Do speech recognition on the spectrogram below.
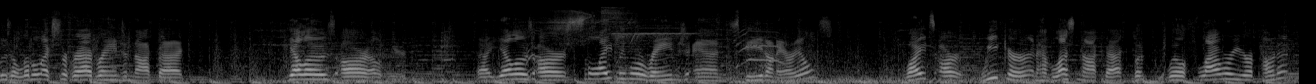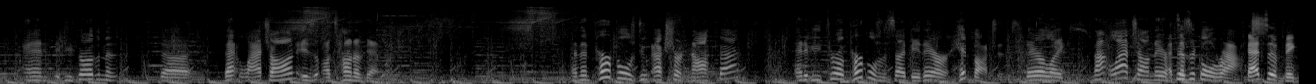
lose a little extra grab range and knockback. Yellows are was weird. Uh, yellows are slightly more range and speed on aerials. Whites are weaker and have less knockback, but will flower your opponent. And if you throw them, the, that latch on is a ton of damage. And then purples do extra knockback. And if you throw purples in side B, they are hitboxes. They are like not latch on, they are That's a- physical wraps. That's a big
